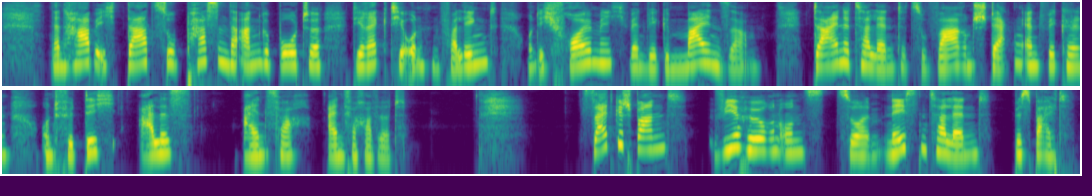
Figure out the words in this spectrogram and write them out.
dann habe ich dazu passende Angebote direkt hier unten verlinkt und ich freue mich, wenn wir gemeinsam deine Talente zu wahren Stärken entwickeln und für dich alles einfach einfacher wird. Seid gespannt. Wir hören uns zum nächsten Talent. Bis bald.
